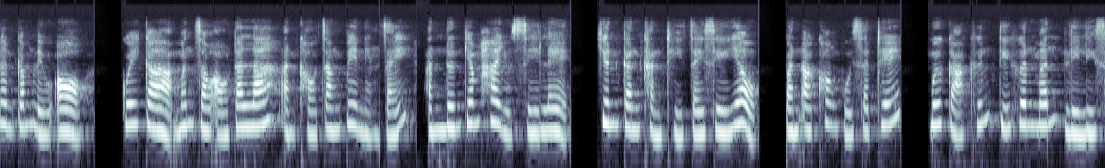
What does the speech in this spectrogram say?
นั่นกำเหลวออก กล้วยกามันเจ้าเอาดันละอันเขาจังเป็นอย่างใจ อันเดินแก้มห้าอยู่เซเล่ยืนกันขันถีใจเสียเย่าปันอาข้องปู่สัตเทมือกาขึ้นตีขึ้นมันลีลีเซ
